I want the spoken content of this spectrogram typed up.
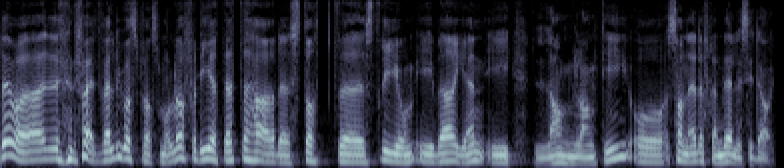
det var, det var, et veldig godt spørsmål, da, fordi at dette har det stått eh, strid om i Bergen i lang, lang tid, og sånn er det fremdeles i dag.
